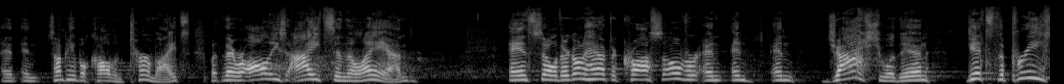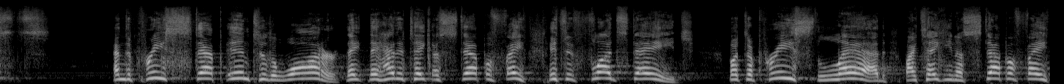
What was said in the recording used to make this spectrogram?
and, and some people call them termites, but there were all these ites in the land. And so they're going to have to cross over, and, and, and Joshua then gets the priests. And the priests step into the water. They, they had to take a step of faith. It's at flood stage. But the priests led by taking a step of faith.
